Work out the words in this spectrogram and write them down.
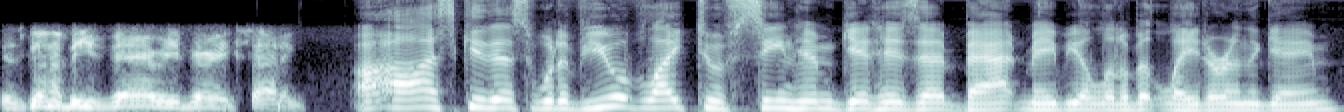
is going to be very, very exciting. I'll ask you this: Would have you have liked to have seen him get his at bat maybe a little bit later in the game?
